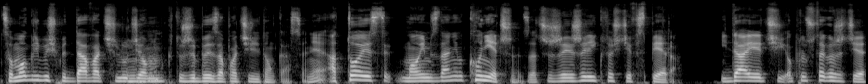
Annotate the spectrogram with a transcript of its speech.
co moglibyśmy dawać ludziom, mhm. którzy by zapłacili tą kasę, nie? A to jest moim zdaniem konieczne. Znaczy, że jeżeli ktoś cię wspiera i daje ci, oprócz tego, że cię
